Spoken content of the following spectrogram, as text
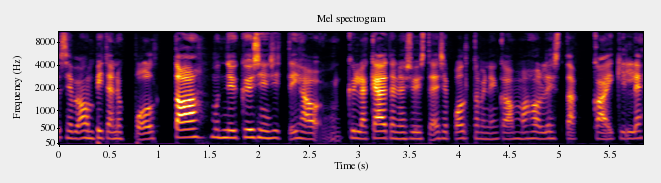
se on pitänyt polttaa, mutta nykyisin sitten ihan kyllä käytännön syistä ei se polttaminenkaan mahdollista kaikille,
